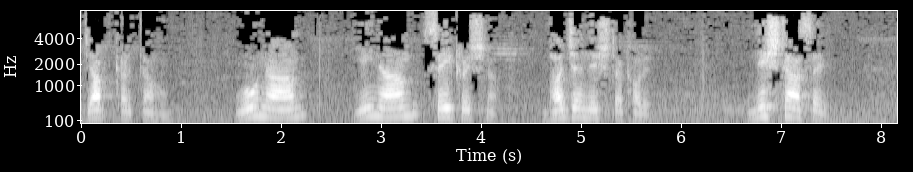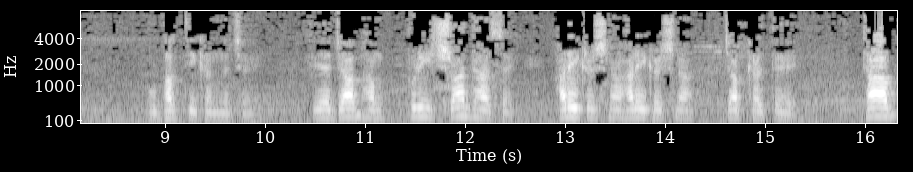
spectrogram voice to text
जप करता हूँ, वो नाम, ये नाम से कृष्ण भज निष्ठा करे। निष्ठा से वो भक्ति करना चाहिए। फिर जब हम पूरी श्रद्धा से हरे कृष्ण हरे कृष्ण जब करते हैं, तब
